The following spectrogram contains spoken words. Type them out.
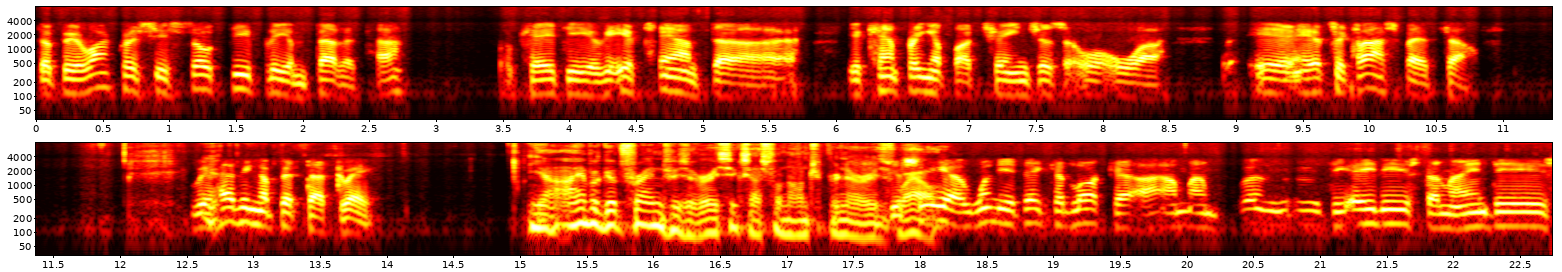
The bureaucracy is so deeply embedded, huh? Okay, you, you can't uh, you can't bring about changes, or, or uh, it's a class by itself. We're yeah. heading a bit that way. Yeah, I have a good friend who's a very successful entrepreneur as you well. See, uh, when you take a look, uh, I'm, I'm, in the 80s, the 90s,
